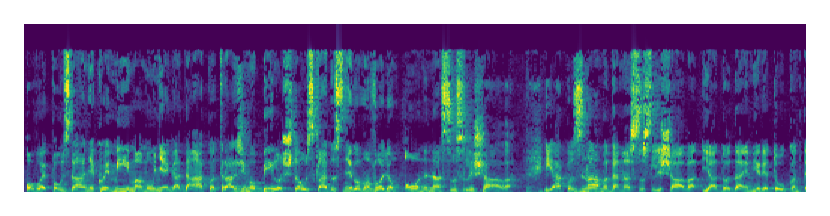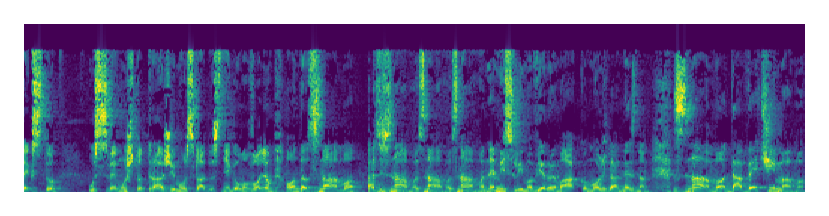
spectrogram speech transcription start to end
Ovo je pouzdanje koje mi imamo u njega Da ako tražimo bilo što u skladu s njegovom voljom On nas uslišava. I ako znamo da nas uslišava Ja dodajem jer je to u kontekstu u svemu što tražimo u skladu s njegovom voljom Onda znamo, pazi znamo, znamo, znamo Ne mislimo, vjerujemo, ako možda, ne znam Znamo da već imamo.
